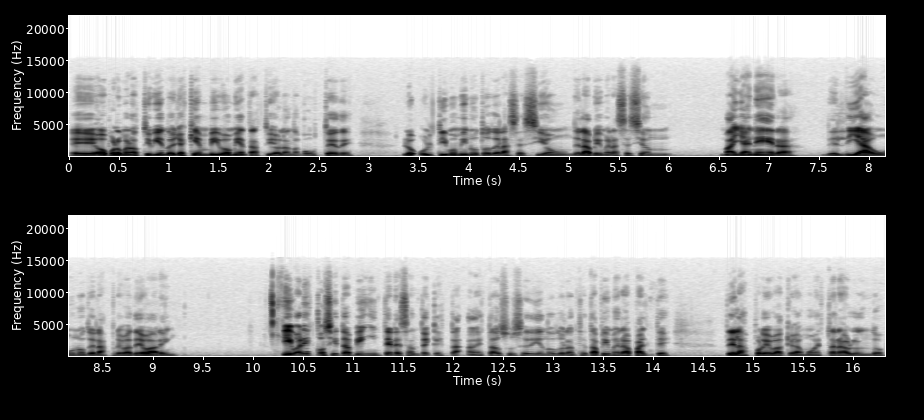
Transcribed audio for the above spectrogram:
eh, o por lo menos estoy viendo yo aquí en vivo mientras estoy hablando con ustedes, los últimos minutos de la sesión, de la primera sesión mañanera del día 1 de las pruebas de Bahrein. Que hay varias cositas bien interesantes que han estado sucediendo durante esta primera parte de las pruebas que vamos a estar hablando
